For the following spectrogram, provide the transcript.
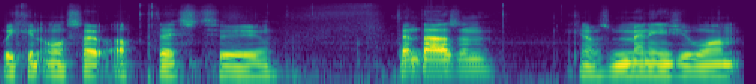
We can also up this to 10,000. You can have as many as you want.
